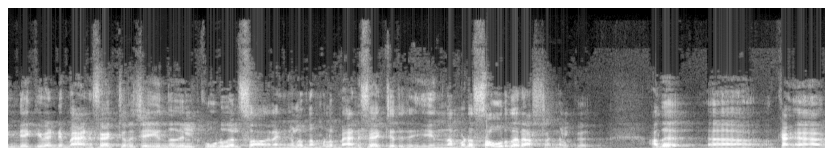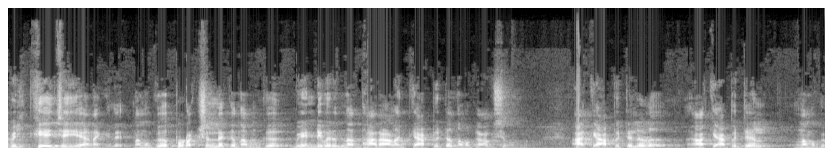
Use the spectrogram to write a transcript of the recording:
ഇന്ത്യയ്ക്ക് വേണ്ടി മാനുഫാക്ചർ ചെയ്യുന്നതിൽ കൂടുതൽ സാധനങ്ങൾ നമ്മൾ മാനുഫാക്ചർ ചെയ്യുകയും നമ്മുടെ സൗഹൃദ രാഷ്ട്രങ്ങൾക്ക് അത് വിൽക്കുകയും ചെയ്യുകയാണെങ്കിൽ നമുക്ക് പ്രൊഡക്ഷനിലൊക്കെ നമുക്ക് വേണ്ടി വരുന്ന ധാരാളം ക്യാപിറ്റൽ നമുക്ക് ആവശ്യമുണ്ട്. ആ ക്യാപിറ്റലുകൾ ആ ക്യാപിറ്റൽ നമുക്ക്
